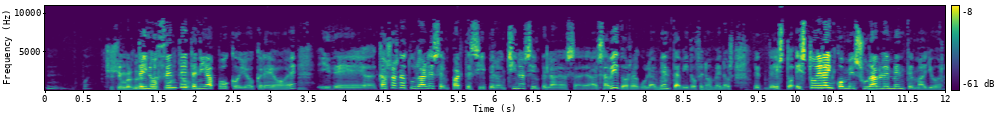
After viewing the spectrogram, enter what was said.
De inocente tenía poco, yo creo, ¿eh? Mm. y de causas naturales en parte sí, pero en China siempre las ha sabido regularmente, ha habido fenómenos de, esto. Esto era inconmensurablemente mayor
